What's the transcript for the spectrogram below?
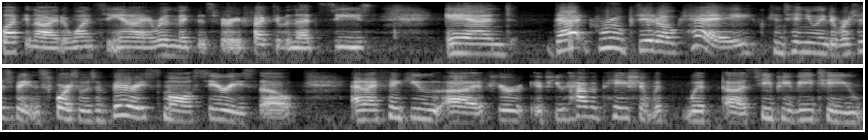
flecainide, a 1C antiarrhythmic that's very effective in that disease. And that group did okay, continuing to participate in sports. It was a very small series, though, and I think you, uh, if you're if you have a patient with with uh, CPVT,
